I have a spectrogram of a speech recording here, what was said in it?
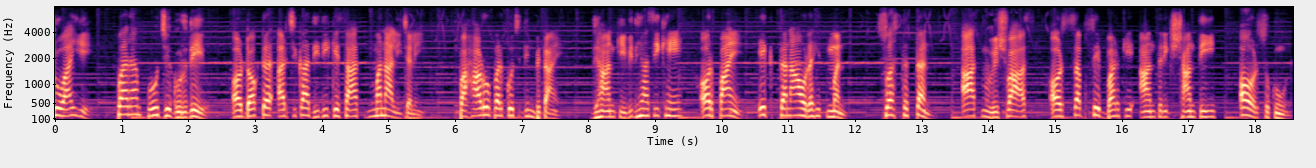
तो आइए परम पूज्य गुरुदेव और डॉक्टर अर्चिका दीदी के साथ मनाली चलें। पहाड़ों पर कुछ दिन बिताएँ। ध्यान की विधियाँ सीखें और पाएँ एक तनाव रहित मन, स्वस्थ तन, आत्मविश्वास और सबसे बढ़ के आंतरिक शांति और सुकून।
